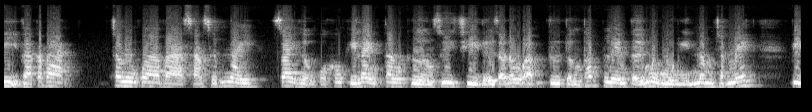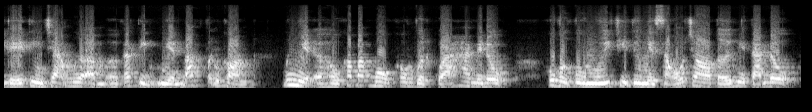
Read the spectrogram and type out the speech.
vị và các bạn, trong đêm qua và sáng sớm nay, do ảnh hưởng của không khí lạnh tăng cường duy trì đới gió đông ẩm từ tầng thấp lên tới 11.500m, vì thế tình trạng mưa ẩm ở các tỉnh miền Bắc vẫn còn. Mức nhiệt ở hầu khắp Bắc Bộ không vượt quá 20 độ, khu vực vùng núi chỉ từ 16 cho tới 18 độ.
